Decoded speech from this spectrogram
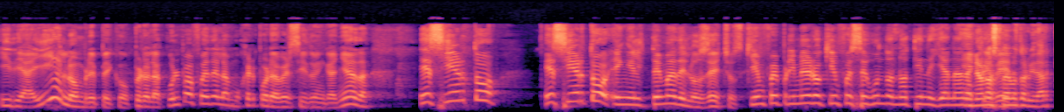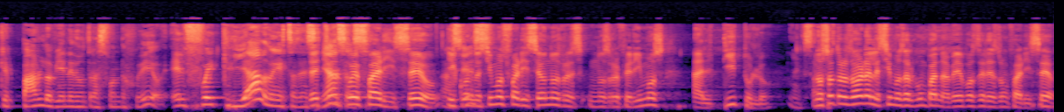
y de ahí el hombre pecó, pero la culpa fue de la mujer por haber sido engañada. Es cierto es cierto en el tema de los hechos. ¿Quién fue primero, quién fue segundo? No tiene ya nada que ver. Y no nos podemos olvidar que Pablo viene de un trasfondo judío. Él fue criado en estas enseñanzas. De hecho, fue fariseo. y cuando decimos fariseo nos, nos referimos al título. Nosotros ahora le decimos a algún panabé, vos eres un fariseo.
